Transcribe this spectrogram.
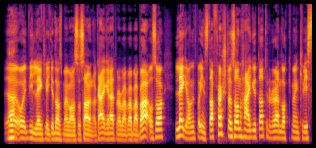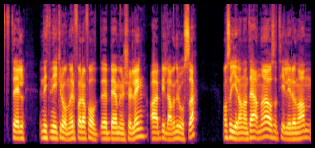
Ja. eh, og ville egentlig ikke danse med meg. Og så sa hun ok, greit, bla, bla, bla, bla, bla. Og så legger han ut på Insta først en sånn Hei, gutta, tror dere det er nok med en kvist til 99 kroner for å få, eh, be om unnskyldning? Av et bilde av en rose. Og så gir han den til henne, og så tilgir hun han.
